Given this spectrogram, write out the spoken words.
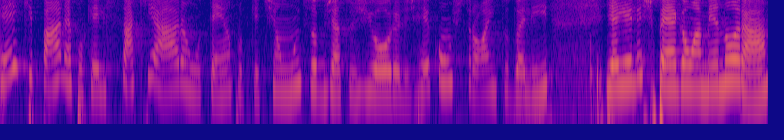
reequipar, né, porque eles saquearam o templo, porque tinham muitos objetos de ouro, eles reconstroem tudo ali. E aí eles pegam a menorá.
